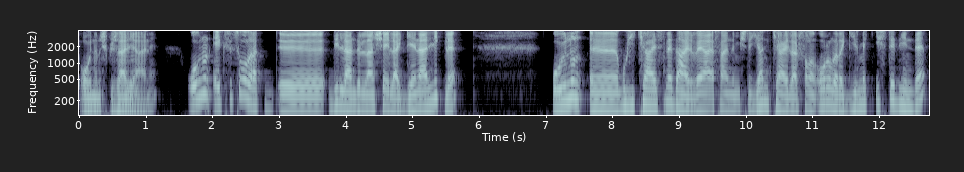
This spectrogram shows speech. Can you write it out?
oynanış güzel Hı hı. yani. Oyunun eksisi olarak e, dillendirilen şeyler genellikle oyunun e, bu hikayesine dair veya efendim işte yan hikayeler falan oralara girmek istediğinde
